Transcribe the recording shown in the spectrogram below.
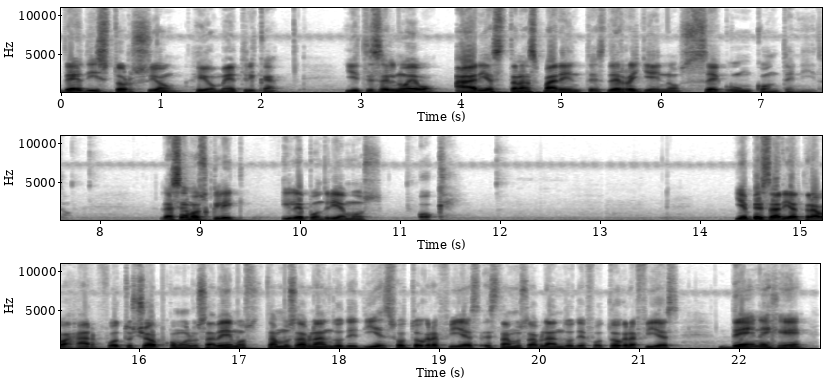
de distorsión geométrica y este es el nuevo, áreas transparentes de relleno según contenido. Le hacemos clic y le pondríamos OK. Y empezaría a trabajar Photoshop, como lo sabemos. Estamos hablando de 10 fotografías, estamos hablando de fotografías DNG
